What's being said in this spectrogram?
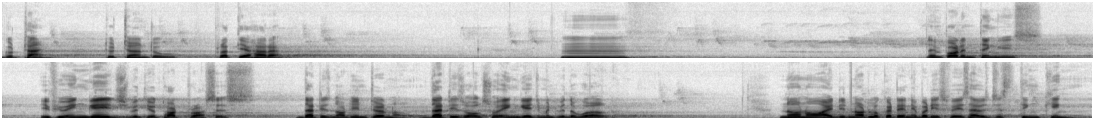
Good time to turn to pratyahara. Hmm. The important thing is, if you engage with your thought process, that is not internal, that is also engagement with the world. No, no, I did not look at anybody's face, I was just thinking.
